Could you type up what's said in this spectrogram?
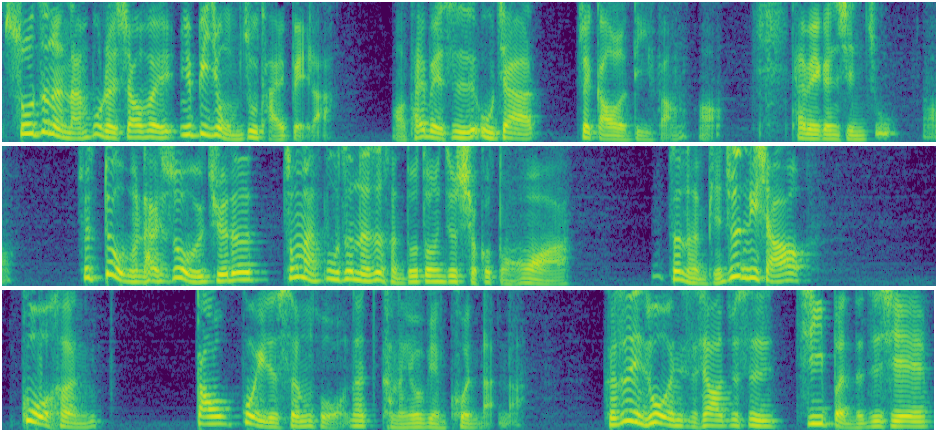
说真的，南部的消费，因为毕竟我们住台北啦，哦，台北是物价。”最高的地方啊，台北跟新竹啊，所以对我们来说，我们觉得中南部真的是很多东西就小个短话啊，真的很便宜。就是你想要过很高贵的生活，那可能有点困难啦。可是你如果你只是要就是基本的这些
